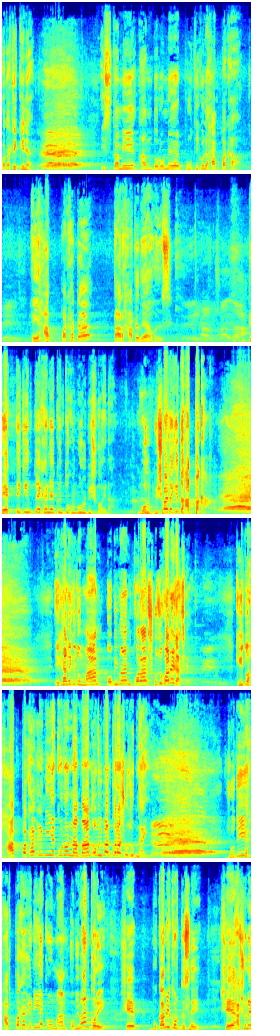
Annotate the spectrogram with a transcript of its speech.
কথা ঠিক কিনা? ইসলামী আন্দোলনের প্রতীক হলো হাত পাখা। এই হাত পাখাটা তার হাতে দেয়া হয়েছে। ব্যক্তি কিন্তু এখানে কিন্তু মূল বিষয় না। মূল বিষয়টা কিন্তু হাত পাখা। এখানে কিন্তু মান অভিমান করার সুযোগ অনেক আছে। কিন্তু হাত পাখাকে নিয়ে কোনো মান অভিমান করার সুযোগ নাই। যদি হাত পাখাকে নিয়ে কেউ মান অভিমান করে, সে বোকামি করতেছে, সে আসলে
